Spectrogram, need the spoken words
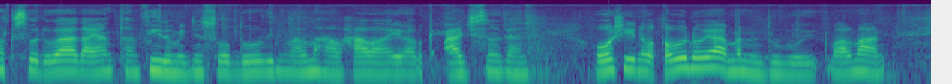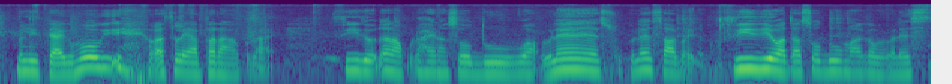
marka soo dhawaada ayaantan video midin soo duubin. Maalmaha waxaa waaye waaba ka caajisa ma fahamte hooshiina waa qabanoyaa marna duubooyo maalmahan malii taaga ma ogi? Waa isla yaabanaha ku dhahay. Video dhanaa ku dhahay inaa soo duubo. Waa culees culeesaaba video haddaa soo duubo culees.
